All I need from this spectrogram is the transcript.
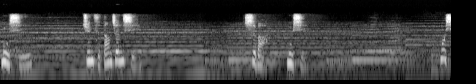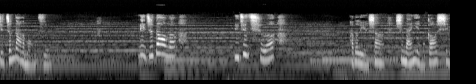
木席，君子当珍惜，是吧，木席？”木席睁大了眸子，你知道了，你记起了。他的脸上是难掩的高兴。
